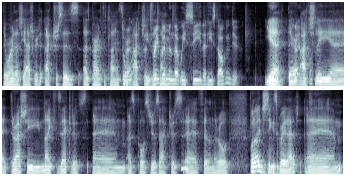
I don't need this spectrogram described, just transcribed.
they weren't actually actr- actresses as part of the clients. The, they were actually the three client. women that we see that he's talking to. Yeah, they're Yeah, okay. actually uh, they're actually Nike executives, um, as opposed to just actors Hmm. uh, filling the role. But I just think it's a great ad. Um,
